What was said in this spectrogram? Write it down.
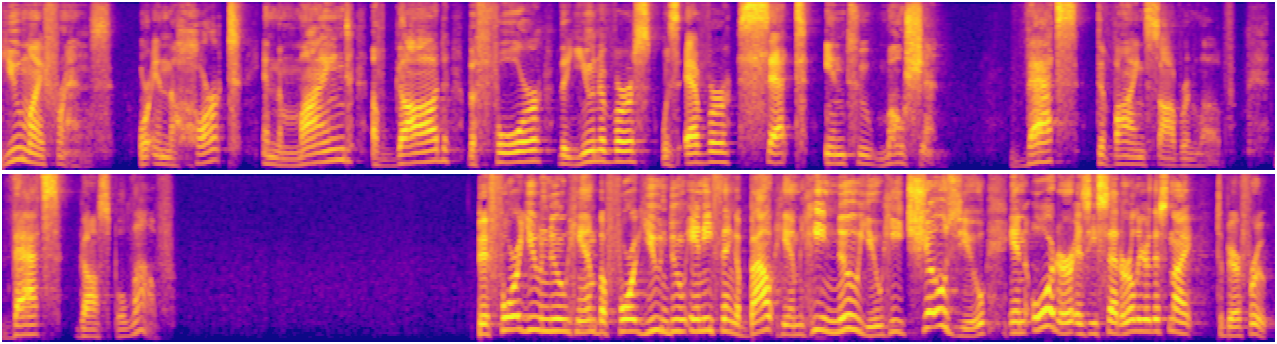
You, my friends, were in the heart and the mind of God before the universe was ever set into motion. That's divine sovereign love. That's gospel love. Before you knew him, before you knew anything about him, he knew you. He chose you in order, as he said earlier this night, to bear fruit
